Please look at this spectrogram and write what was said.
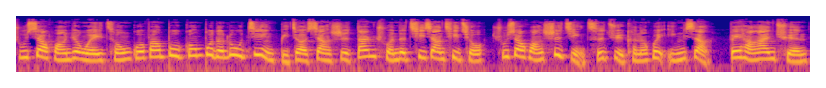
舒孝煌认为，从国防部公布的路径比较像是单纯的气象气球。舒孝煌示警，此举可能会影响飞航安全。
